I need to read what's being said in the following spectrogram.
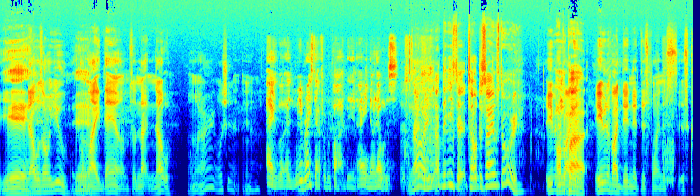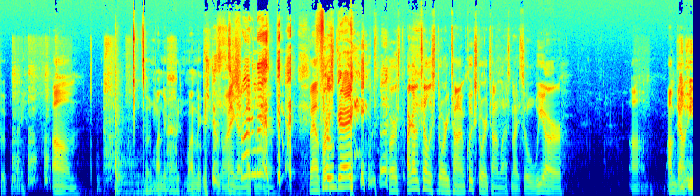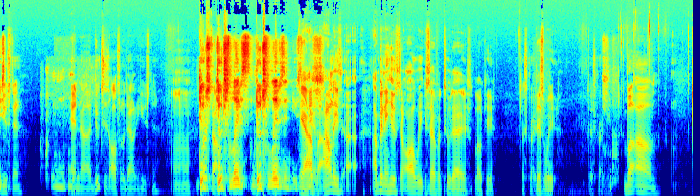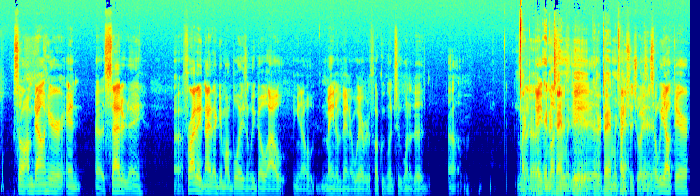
Yeah. That was on you." Yeah. I'm like, "Damn." So not, no. I'm like, "All right, well, shit." You know? Hey, well, we erased that from the pod. Then I didn't know that was. No, he, I think he said, told the same story. Even On if the I pod. Did, even if I didn't at this point, it's it's cooked money. Um, Look, my nigga, my nigga, struggle. I ain't got nothing on struggling. there. Fam, Flu first, game. first, I got to tell a story time. Quick story time last night. So we are, um, I'm down in In Houston, Houston. And uh, Dooch is also down in Houston. Dooch, First off- Dooch lives. Dooch lives in Houston. yeah, Yes. I, I only I, I've been in Houston all week except for two days, low key, That's crazy. this week. That's crazy. But um, so I'm down here, and uh, Saturday, uh, Friday night, I get my boys, and we go out. You know, main event or whatever the fuck we went to. One of the um, Like uh, the Dave entertainment, Buster's, yeah, entertainment type game. situation. Yeah. So we out there.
